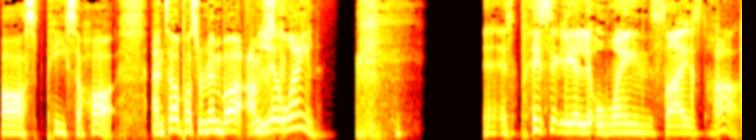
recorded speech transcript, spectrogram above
ass piece of heart. And to help us remember, I'm just Little Wayne. it's basically a little Wayne sized heart.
